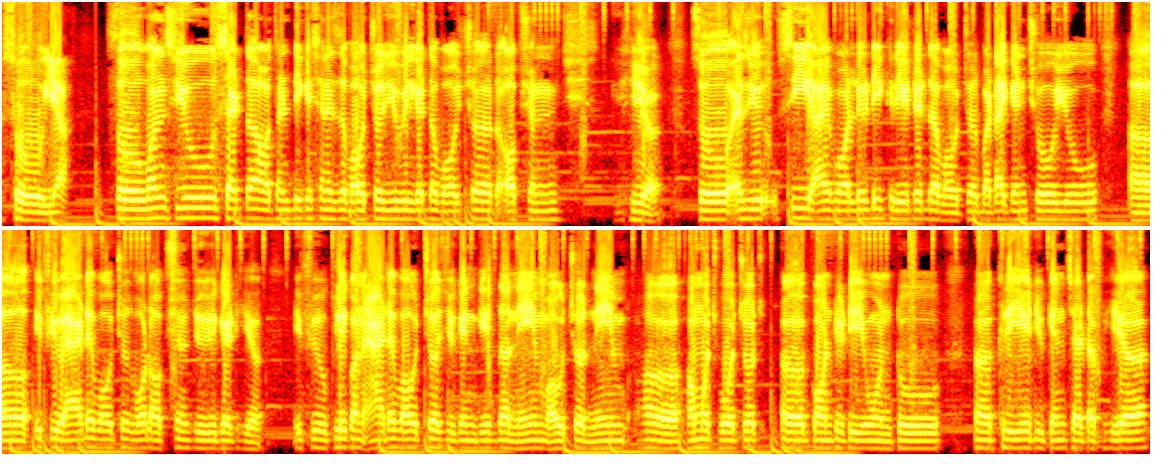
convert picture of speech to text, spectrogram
so yeah so once you set the authentication as a voucher you will get the voucher option here. So as you see i've already created the voucher but i can show you uh, if you add a voucher what options do you get here if you click on add a vouchers you can give the name voucher name uh, how much voucher uh, quantity you want to uh, create you can set up here.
